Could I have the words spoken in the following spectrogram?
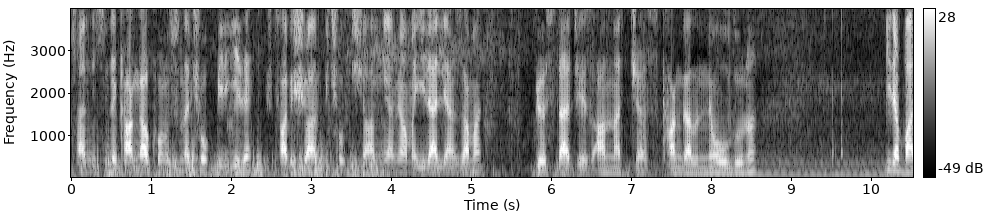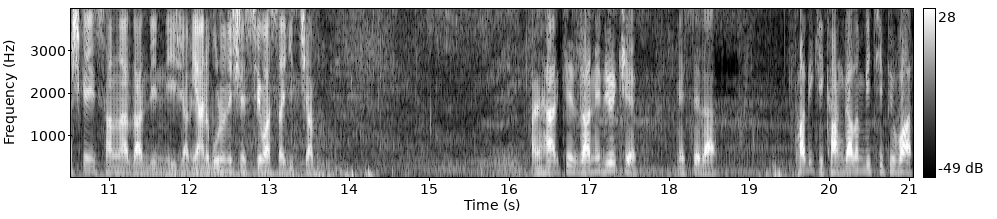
Kendisi de kangal konusunda çok bilgili. Tabii şu an birçok kişi anlayamıyor ama ilerleyen zaman göstereceğiz, anlatacağız. Kangalın ne olduğunu. Bir de başka insanlardan dinleyeceğim. Yani bunun için Sivas'a gideceğim. Hani herkes zannediyor ki mesela tabii ki kangalın bir tipi var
